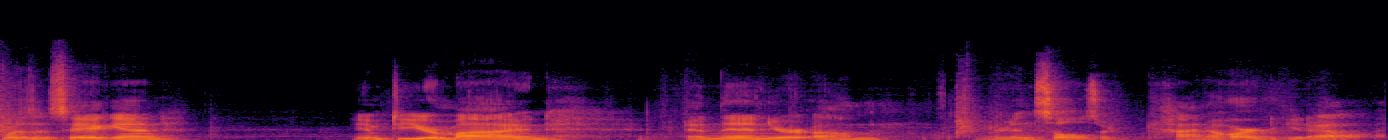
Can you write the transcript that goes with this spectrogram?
What does it say again? Empty your mind. And then your, um, your insoles are kind of hard to get out.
